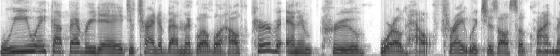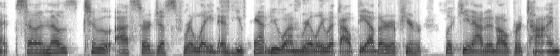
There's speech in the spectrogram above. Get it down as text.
We wake up every day to try to bend the global health curve and improve world health, right? Which is also climate. So, and those two us are just related. You can't do one really without the other if you're looking at it over time.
